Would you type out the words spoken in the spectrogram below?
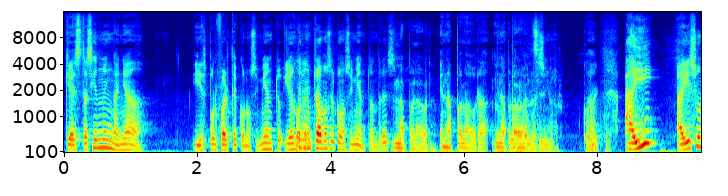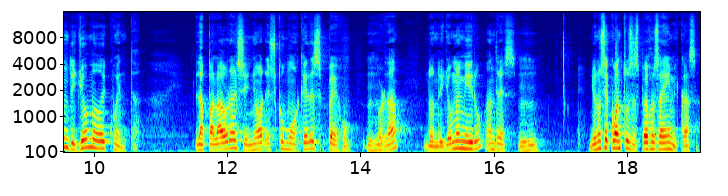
que está siendo engañada y es por falta de conocimiento. ¿Y dónde Correcto. encontramos el conocimiento, Andrés? En la palabra. En la palabra, en la palabra, del Señor. ¿ah? Correcto. Ahí, ahí es donde yo me doy cuenta. La palabra del Señor es como aquel espejo, ¿verdad? Donde yo me miro, Andrés. Yo no sé cuántos espejos hay en mi casa.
